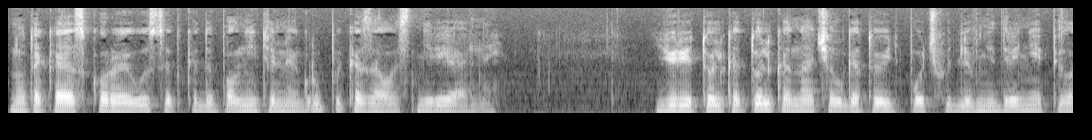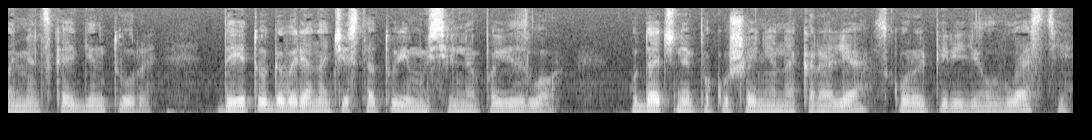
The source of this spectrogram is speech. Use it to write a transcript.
Но такая скорая высадка дополнительной группы казалась нереальной. Юрий только-только начал готовить почву для внедрения пеломенской агентуры. Да и то, говоря на чистоту, ему сильно повезло. Удачное покушение на короля, скорый передел власти,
